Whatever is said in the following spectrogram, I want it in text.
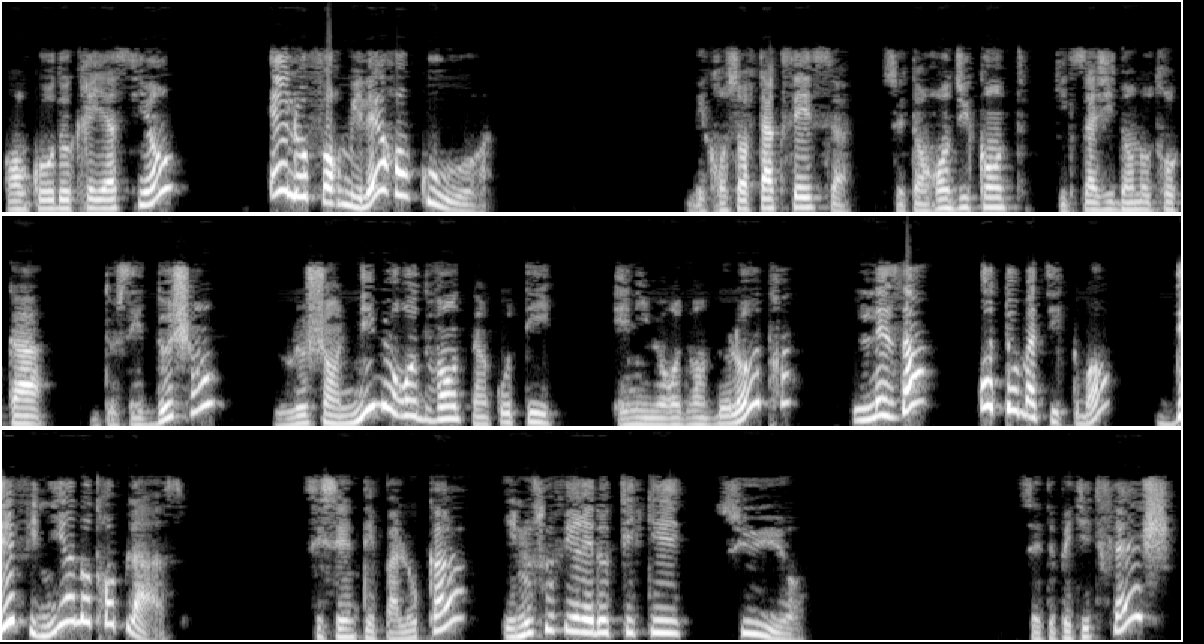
en cours de création et le formulaire en cours. Microsoft Access s'étant rendu compte qu'il s'agit dans notre cas de ces deux champs, le champ numéro de vente d'un côté et numéro de vente de l'autre, les a automatiquement définis à notre place. Si ce n'était pas le cas, il nous suffirait de cliquer sur cette petite flèche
